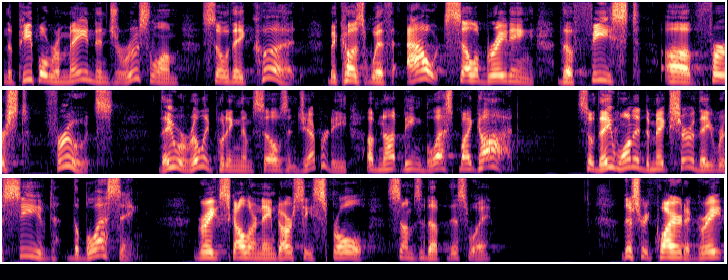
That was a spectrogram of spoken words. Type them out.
And the people remained in Jerusalem so they could, because without celebrating the Feast of First fruits, they were really putting themselves in jeopardy of not being blessed by God. So they wanted to make sure they received the blessing. A great scholar named R.C. Sproul sums it up this way This required a great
